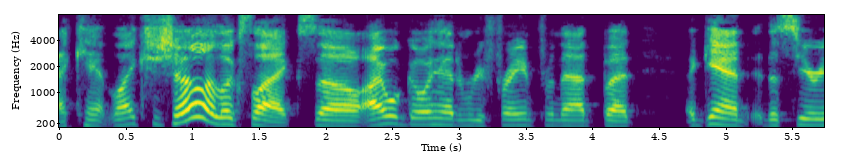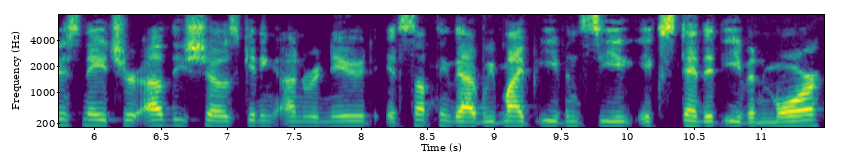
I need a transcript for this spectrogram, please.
I can't like the show. It looks like so. I will go ahead and refrain from that, but again, the serious nature of these shows getting unrenewed, it's something that we might even see extended even more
